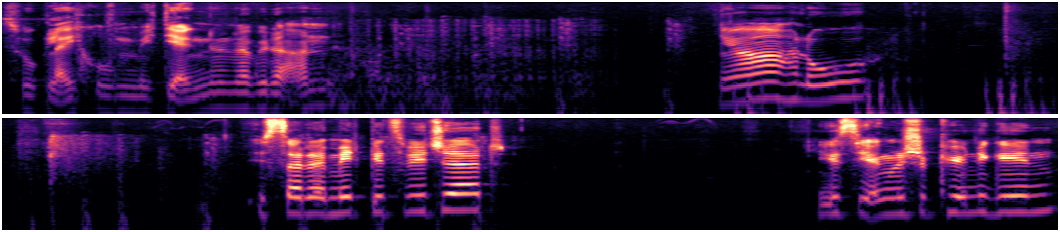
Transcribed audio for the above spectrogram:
So, gleich rufen mich die Engländer wieder an. Ja, hallo? Ist da der mitgezwitschert? Hier ist die englische Königin.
